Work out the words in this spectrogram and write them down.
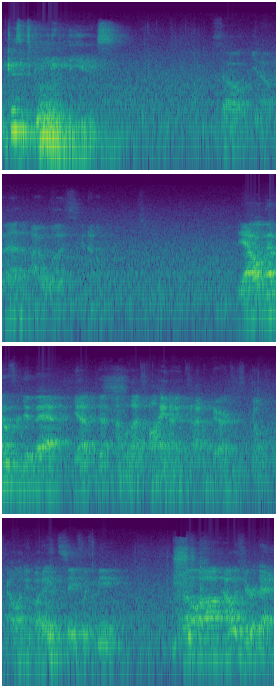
because it's grown over the years. So, you know, then I was, you know. Yeah, I'll never forget that. Yeah, yeah, oh, that's fine. I, I don't care. Just don't tell anybody. It's safe with me. So, uh, how was your day?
